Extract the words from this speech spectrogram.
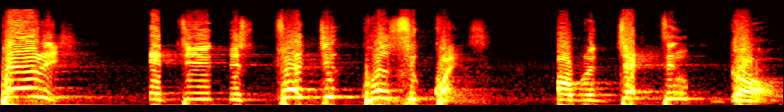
perish. It is the tragic consequence of rejecting God,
